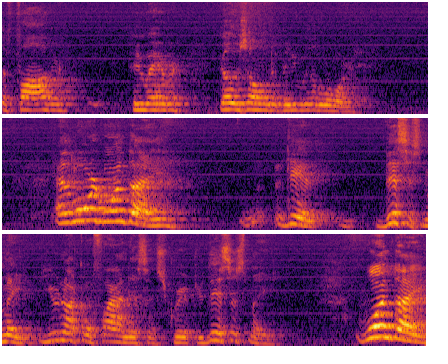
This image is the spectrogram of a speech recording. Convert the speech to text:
the father, whoever, goes on to be with the Lord. And the Lord one day, again, this is me. You're not going to find this in Scripture. This is me. One day,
